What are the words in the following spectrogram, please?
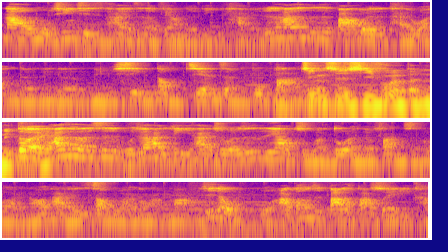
那我母亲其实她也真的非常的厉害，就是她真的是发挥了台湾的那个女性那种坚韧不拔、金氏媳妇的本领。对，她真的是，我觉得她很厉害，除了就是要煮很多人的饭之外，然后她还是照顾阿公阿妈。我记得我我阿公是八十八岁离开，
